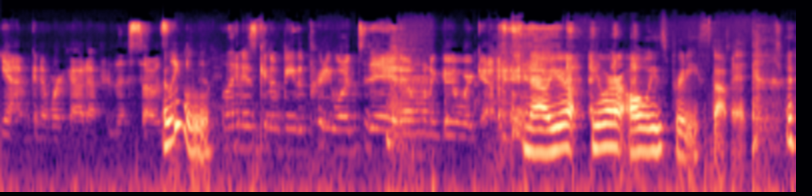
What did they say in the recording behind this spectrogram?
yeah, I'm gonna work out after this. So I was Ooh. like, Lena's gonna be the pretty one today, and I'm gonna go work out. no, you you are always pretty. Stop it.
